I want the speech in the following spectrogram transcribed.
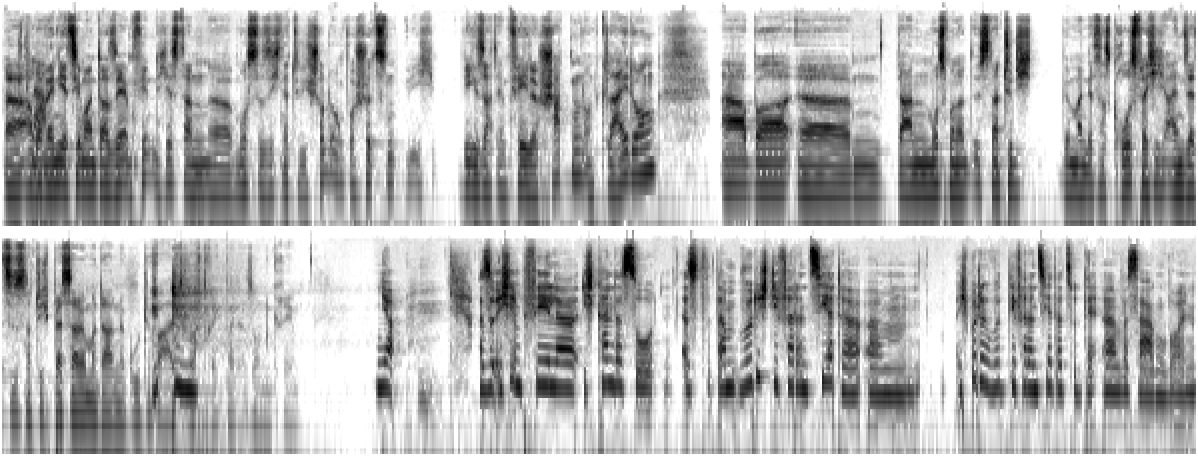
Äh, aber wenn jetzt jemand da sehr empfindlich ist, dann äh, muss er sich natürlich schon irgendwo schützen. Ich, wie gesagt, empfehle Schatten und Kleidung. Aber ähm, dann muss man, ist natürlich, wenn man jetzt das großflächig einsetzt, ist es natürlich besser, wenn man da eine gute Wahl trägt bei der Sonnencreme. Ja, also ich empfehle, ich kann das so, also dann würde ich differenzierter, ähm, ich würde differenzierter zu äh, was sagen wollen.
